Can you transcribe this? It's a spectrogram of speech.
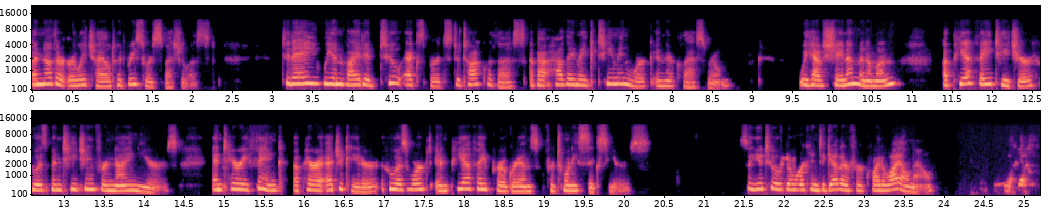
another early childhood resource specialist. Today, we invited two experts to talk with us about how they make teaming work in their classroom. We have Shaina Minneman, a PFA teacher who has been teaching for nine years, and Terri Fink, a paraeducator who has worked in PFA programs for 26 years. So you two have been working together for quite a while now. Yes.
